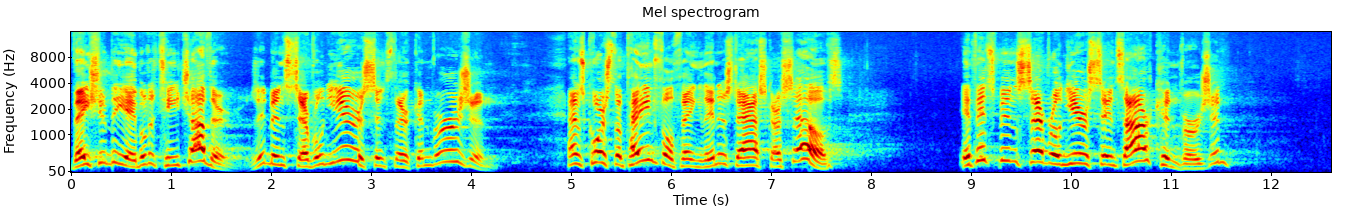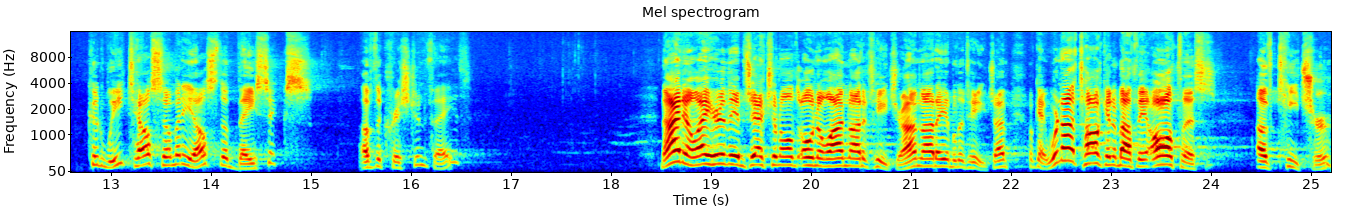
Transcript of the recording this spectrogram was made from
they should be able to teach others. It's been several years since their conversion. And of course, the painful thing then is to ask ourselves if it's been several years since our conversion, could we tell somebody else the basics of the Christian faith? Now, I know I hear the objection all, oh, no, I'm not a teacher. I'm not able to teach. I'm, okay, we're not talking about the office of teacher.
